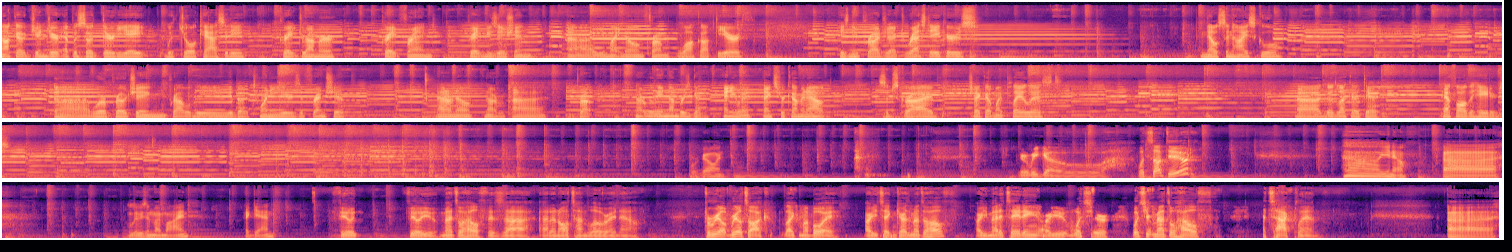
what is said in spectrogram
Knockout Ginger, episode 38 with Joel Cassady. Great drummer, great friend, great musician. Uh, you might know him from Walk Off the Earth. His new project, Rest Acres. Nelson High School. Uh, we're approaching probably about 20 years of friendship. I don't know, not uh, pro- not really a numbers guy. Anyway, thanks for coming out. Subscribe, check out my playlist. Uh, good luck out there. F all the haters. We're going. Here we go. What's up, dude? Oh, you know, uh, losing my mind again. Feel feel you. Mental health is uh, at an all-time low right now. For real, real talk. Like my boy, are you taking care of the mental health? Are you meditating? Are you what's your what's your mental health attack plan? Uh,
